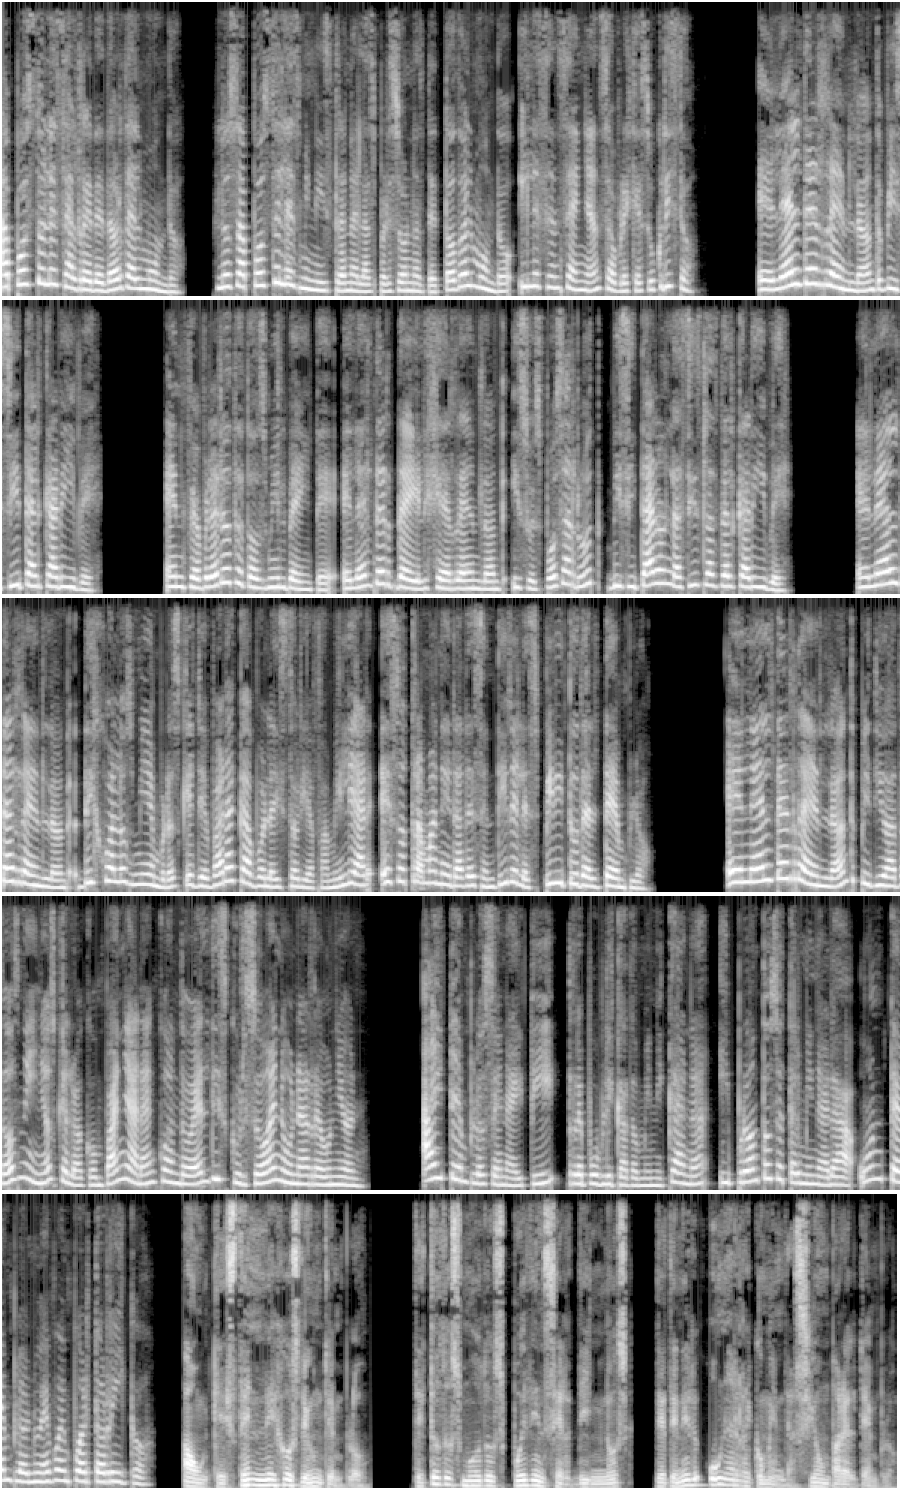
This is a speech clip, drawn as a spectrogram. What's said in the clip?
Apóstoles alrededor del mundo. Los apóstoles ministran a las personas de todo el mundo y les enseñan sobre Jesucristo. El Elder Renlund visita el Caribe. En febrero de 2020, el Elder Dale G. Renlund y su esposa Ruth visitaron las islas del Caribe. El Elder Renlund dijo a los miembros que llevar a cabo la historia familiar es otra manera de sentir el espíritu del templo. El Elder Renlund pidió a dos niños que lo acompañaran cuando él discursó en una reunión. Hay templos en Haití, República Dominicana y pronto se terminará un templo nuevo en Puerto Rico. Aunque estén lejos de un templo, de todos modos pueden ser dignos de tener una recomendación para el templo.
